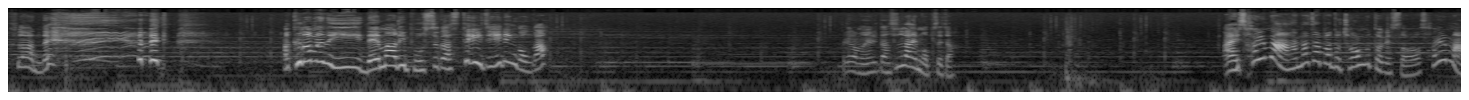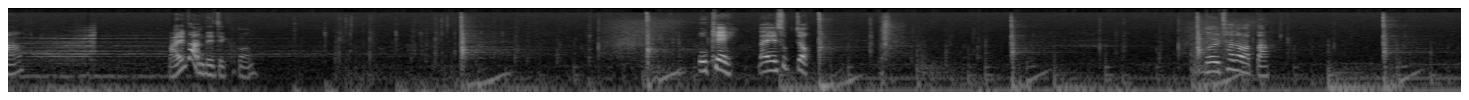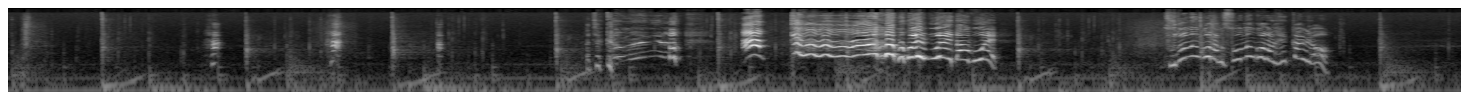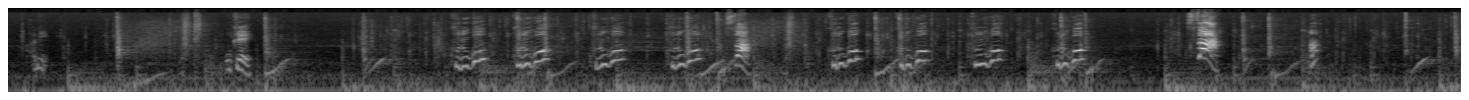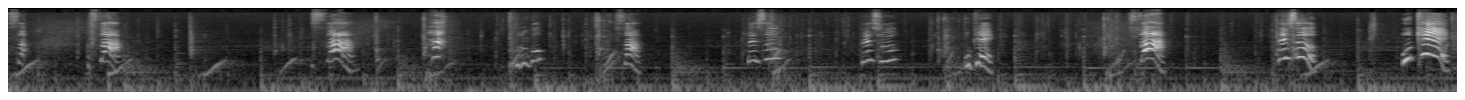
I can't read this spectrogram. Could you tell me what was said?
큰일났는데? 아 그러면 이 네 마리 보스가 스테이지 1인 건가? 그러면 일단 슬라임 없애자. 아이 설마 하나 잡아도 처음부터 겠어. 설마. 말도 안 되지 그건. 오케이 나의 숙적. 널 찾아왔다 구르고 구르고 싸 어? 싸 싸! 싸! 하! 구르고 싸! 회수! 회수! 오케이! 싸! 회수! 오케이!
